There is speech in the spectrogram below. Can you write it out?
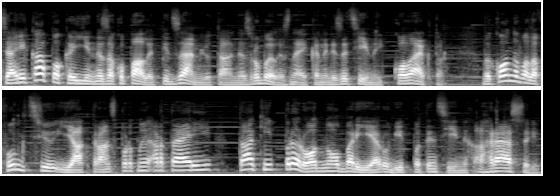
Ця ріка, поки її не закопали під землю та не зробили з неї каналізаційний колектор, виконувала функцію як транспортної артерії, так і природного бар'єру від потенційних агресорів.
